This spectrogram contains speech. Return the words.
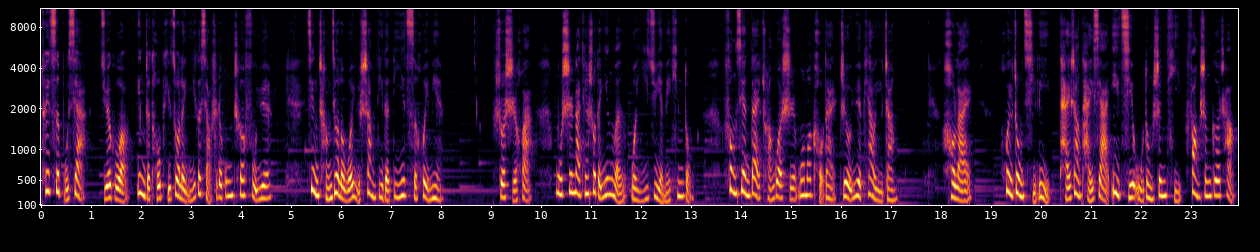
推辞不下，结果硬着头皮坐了一个小时的公车赴约，竟成就了我与上帝的第一次会面。说实话，牧师那天说的英文我一句也没听懂，奉献袋传过时摸摸口袋，只有月票一张。后来会众起立，台上台下一起舞动身体，放声歌唱。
